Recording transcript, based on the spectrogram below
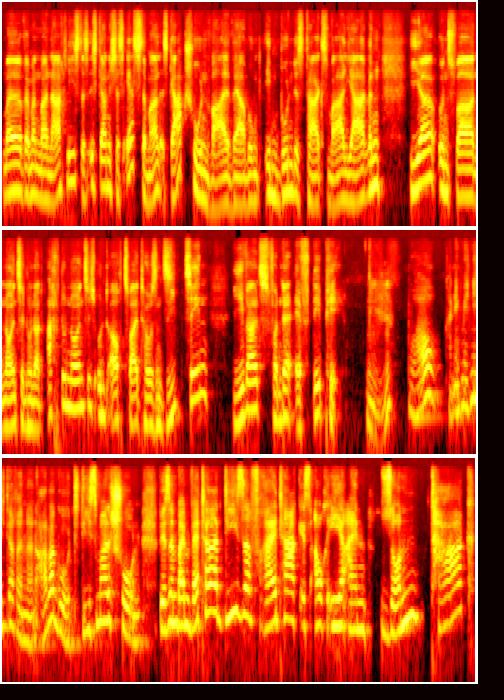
wenn man mal nachliest, das ist gar nicht das erste Mal. Es gab schon Wahlwerbung in Bundestagswahljahren hier, und zwar 1998 und auch 2017, jeweils von der FDP. Mhm. Wow, kann ich mich nicht erinnern. Aber gut, diesmal schon. Wir sind beim Wetter. Dieser Freitag ist auch eher ein Sonntag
